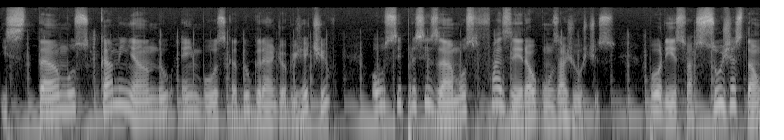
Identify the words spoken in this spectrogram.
estamos caminhando em busca do grande objetivo ou se precisamos fazer alguns ajustes. Por isso, a sugestão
